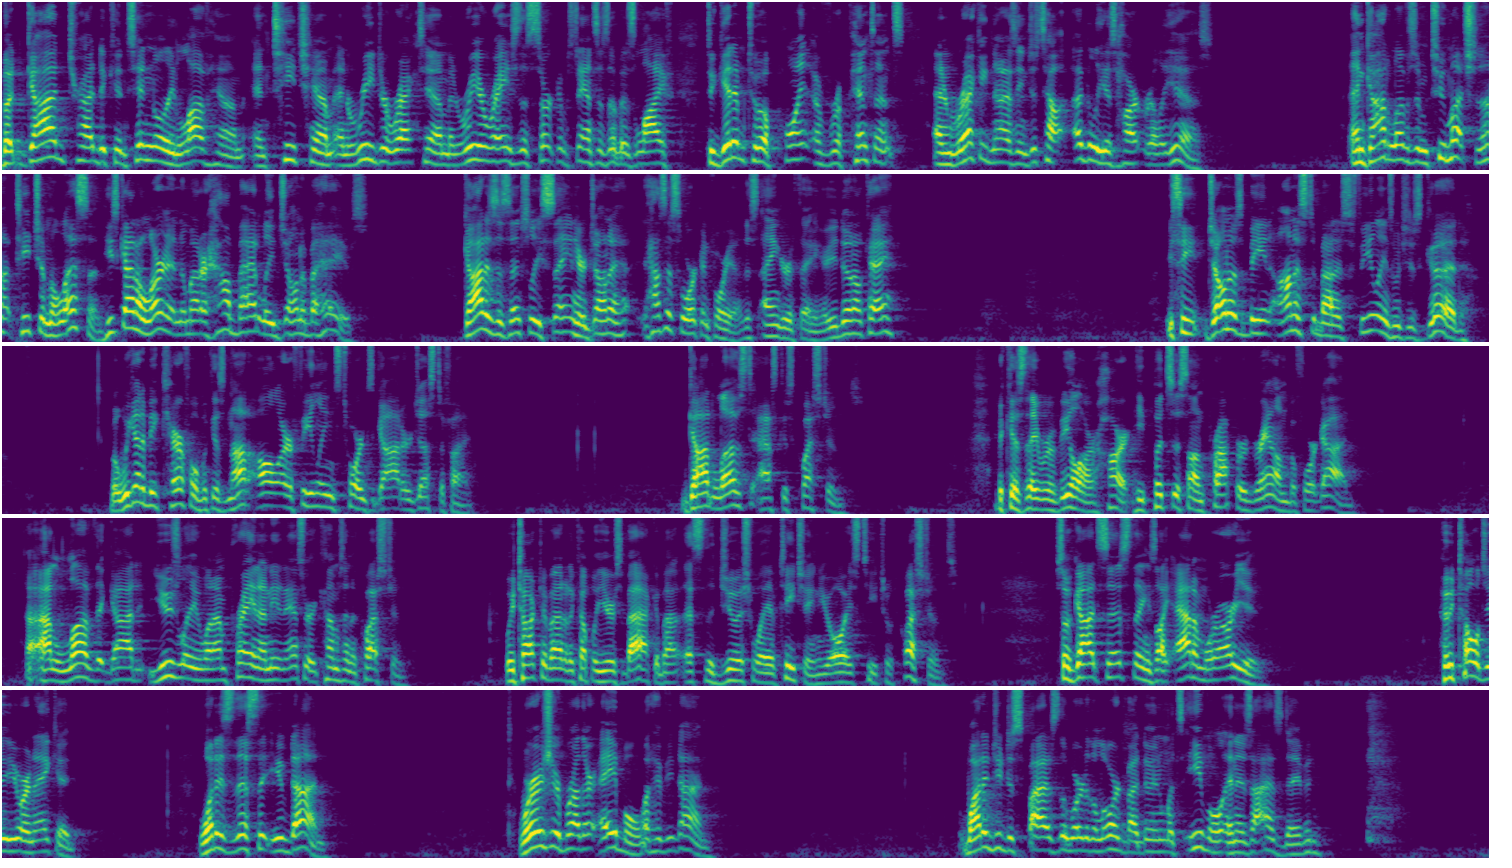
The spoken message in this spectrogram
But God tried to continually love him and teach him and redirect him and rearrange the circumstances of his life to get him to a point of repentance and recognizing just how ugly his heart really is. And God loves him too much to not teach him a lesson. He's got to learn it no matter how badly Jonah behaves. God is essentially saying here, Jonah, how's this working for you, this anger thing? Are you doing okay? You see, Jonah's being honest about his feelings, which is good, but we got to be careful because not all our feelings towards God are justified. God loves to ask us questions because they reveal our heart. He puts us on proper ground before God. I love that God, usually when I'm praying, I need an answer, it comes in a question. We talked about it a couple years back about that's the Jewish way of teaching. You always teach with questions. So God says things like, Adam, where are you? Who told you you were naked? What is this that you've done? Where is your brother Abel? What have you done? Why did you despise the word of the Lord by doing what's evil in his eyes, David?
